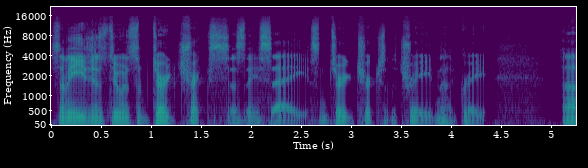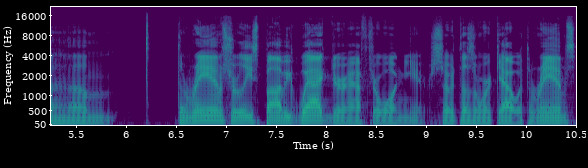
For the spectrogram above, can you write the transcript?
some agents doing some dirty tricks, as they say, some dirty tricks of the trade. Not great. Um, the Rams released Bobby Wagner after one year, so it doesn't work out with the Rams.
